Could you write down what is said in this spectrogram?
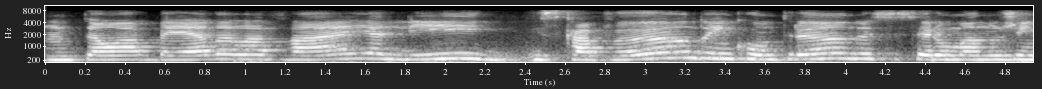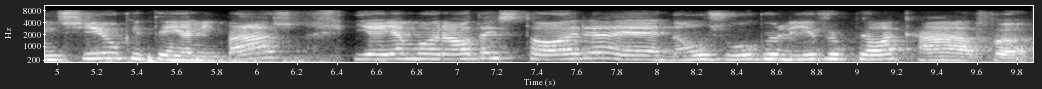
Então a Bela ela vai ali escavando, encontrando esse ser humano gentil que tem ali embaixo. E aí a moral da história é não julgue o livro pela capa,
